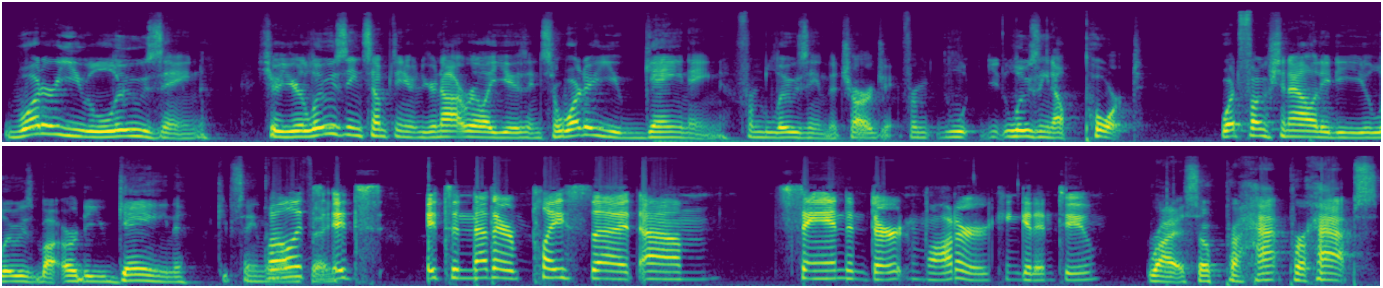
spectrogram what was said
what are you losing? So you're losing something you're not really using. So what are you gaining from losing the charging from l- losing a port? What functionality do you lose by or do you gain? I keep saying the Well, wrong it's thing. it's it's another place that um sand and dirt and water can get into. Right. So perhaps perhaps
